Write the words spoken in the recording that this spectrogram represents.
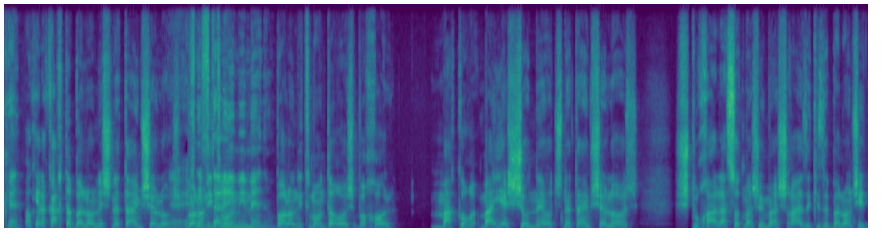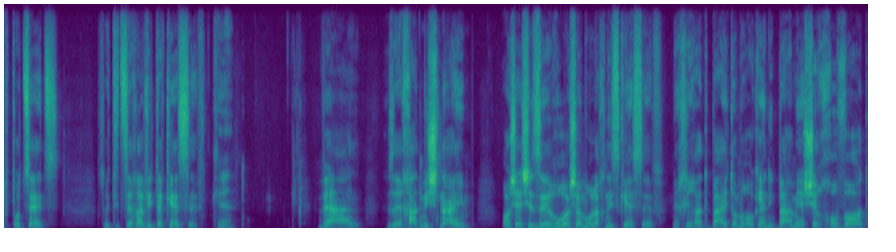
כן. אוקיי, לקחת בלון לשנתיים שלוש. איך בוא לא נפטרים נטמון- ממנו? בוא לא נטמון את הראש בחול. מה קורה, מה יהיה שונה עוד שנתיים שלוש, שתוכל לעשות משהו עם האשראי הזה, כי זה בלון שהתפוצץ. זאת אומרת, תצטרך להביא את הכסף. כן. ואז זה אחד משניים. או שיש איזה אירוע שאמור להכניס כסף, מכירת בית, אומר אוקיי, אני בא, מיישר חובות,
